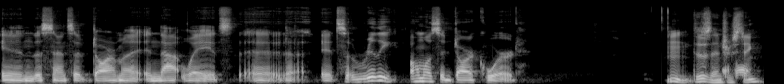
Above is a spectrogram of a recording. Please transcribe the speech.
in the sense of dharma in that way, it's uh, it's a really almost a dark word. Hmm, this is interesting.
